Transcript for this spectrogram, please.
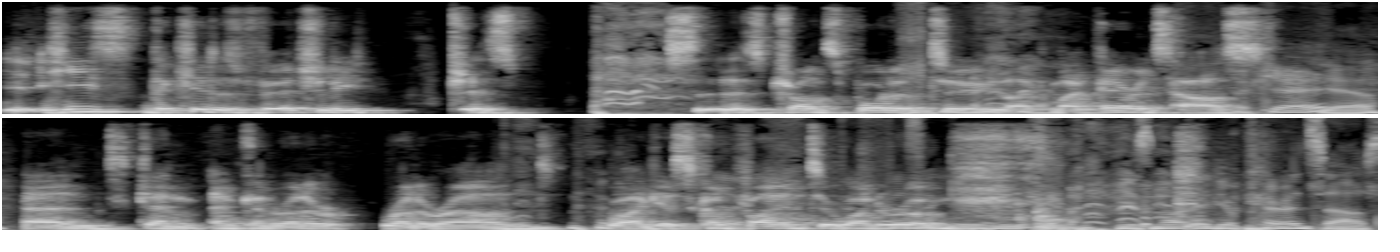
he's the kid is virtually is is transported to like my parents' house okay. Yeah. and can and can run a, run around. Well, I guess confined to one room. He's, he's not in your parents' house.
